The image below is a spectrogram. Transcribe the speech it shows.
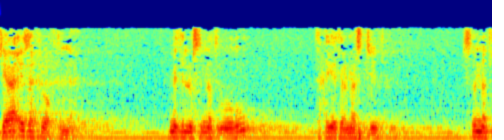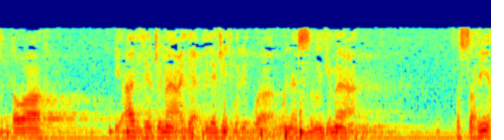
جائزة في وقت النهي مثل سنة الوضوء تحية المسجد سنة الطواف إعادة الجماعة إذا جئت والناس يصلون جماعة فالصحيح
